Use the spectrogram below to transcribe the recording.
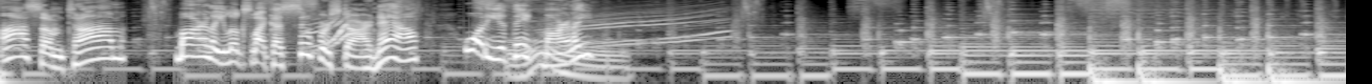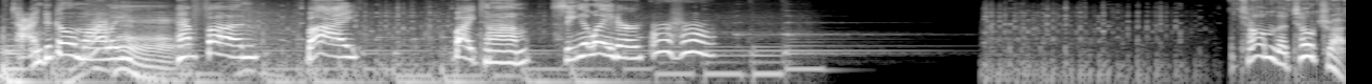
Awesome, Tom. Marley looks like a superstar now. What do you think, Marley? Time to go, Marley. Oh. Have fun. Bye. Bye, Tom. See you later. Uh -huh. Tom the tow truck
